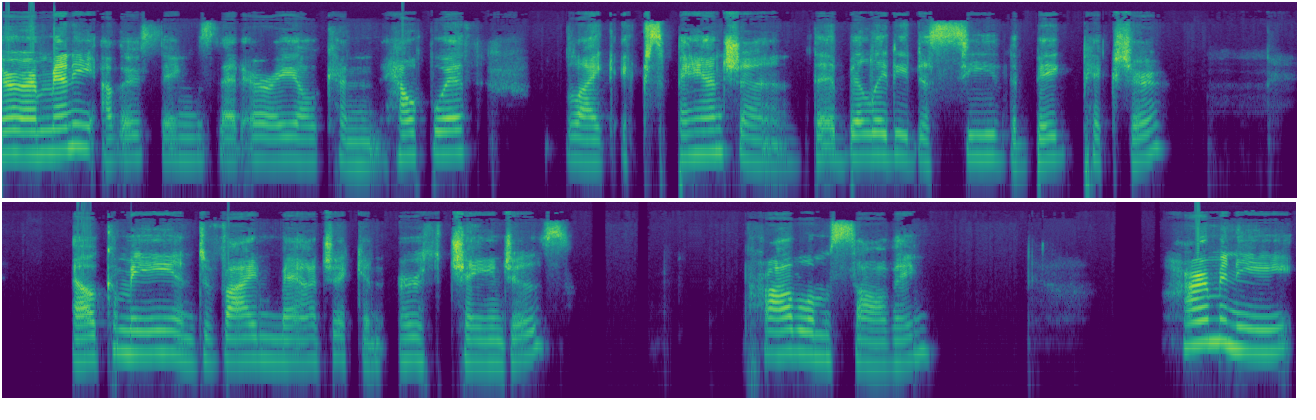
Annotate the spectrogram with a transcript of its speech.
There are many other things that Uriel can help with. like expansion, the ability to see the big picture, alchemy and divine magic and earth changes, problem solving, harmony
